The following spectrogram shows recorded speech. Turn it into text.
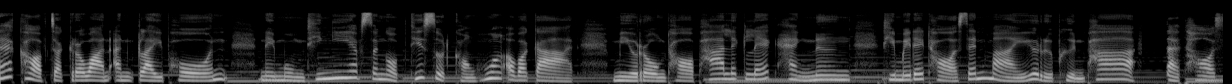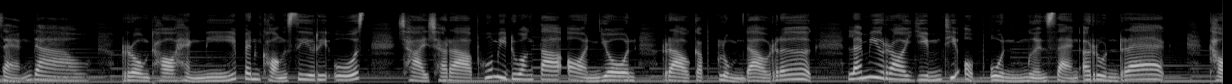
นขอบจักรวาลอันไกลโพ้น ในมุมที่เงียบสงบที่สุดของห้วงอวกาศ มีโรงทอผ้าเล็กๆ แห่งหนึ่ง ที่ไม่ได้ทอเส้นไหมหรือผืนผ้า แต่ทอแสงดาว โรงทอแห่งนี้เป็นของซีริอุส ชายชราผู้มีดวงตาอ่อนโยน ราวกับกลุ่มดาวฤกษ์และมีรอยยิ้มที่อบอุ่นเหมือนแสงอรุณแรก เขา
